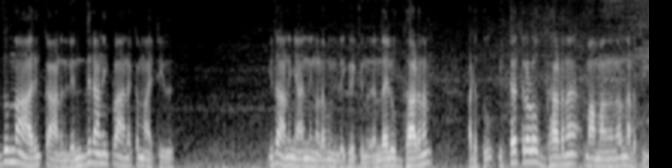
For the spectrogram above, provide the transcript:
ഇതൊന്നും ആരും കാണുന്നില്ല. എന്തിനാണ് ഈ പ്ലാനൊക്കെ മാറ്റിയത്? ഇതാണ് ഞാൻ നിങ്ങളുടെ മുന്നിലേക്ക് വെക്കുന്നത്. എന്തായാലും ഉദ്ഘാടനം അടുത്തു. ഇത്തരത്തിലുള്ള ഉദ്ഘാടന മാമാങ്കങ്ങൾ നടത്തി.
